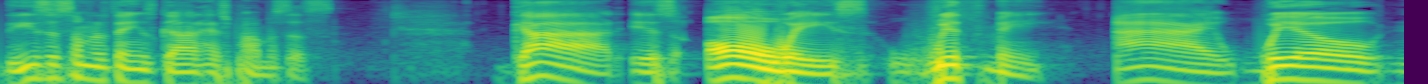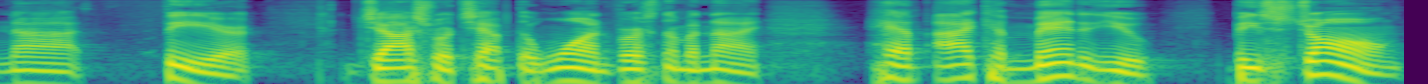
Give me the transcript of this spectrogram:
these are some of the things God has promised us. God is always with me. I will not fear. Joshua chapter 1, verse number 9. Have I commanded you? Be strong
